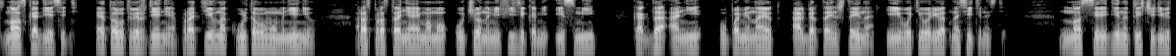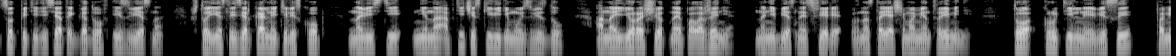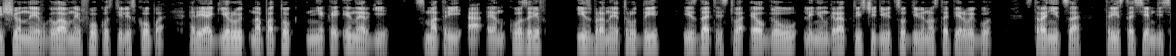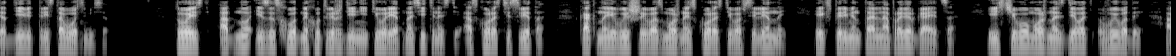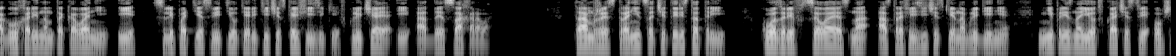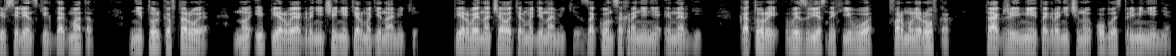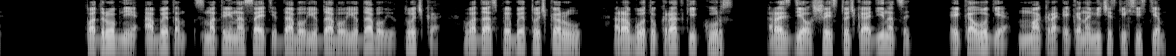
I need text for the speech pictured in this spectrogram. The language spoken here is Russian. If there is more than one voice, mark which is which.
Speaker 1: Сноска 10. Это утверждение противно культовому мнению, распространяемому учеными-физиками и СМИ, когда они упоминают Альберта Эйнштейна и его теорию относительности. Но с середины 1950-х годов известно, что если зеркальный телескоп навести не на оптически видимую звезду, а на ее расчетное положение на небесной сфере в настоящий момент времени, то крутильные весы, помещенные в главный фокус телескопа, реагируют на поток некой энергии. Смотри А.Н. Козырев, избранные труды, издательство ЛГУ, Ленинград, 1991 год, страница 379-380. То есть одно из исходных утверждений теории относительности о скорости света как наивысшей возможной скорости во Вселенной экспериментально опровергается, из чего можно сделать выводы о глухаринном таковании и слепоте светил теоретической физики, включая и А.Д. Сахарова. Там же страница 403. Козырев, ссылаясь на астрофизические наблюдения, не признает в качестве общевселенских догматов не только второе, но и первое ограничение термодинамики. Первое начало термодинамики закон сохранения энергии, который в известных его формулировках также имеет ограниченную область применения. Подробнее об этом смотри на сайте www.vodaspb.ru. Работу краткий курс. Раздел 6.11 Экология макроэкономических систем.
